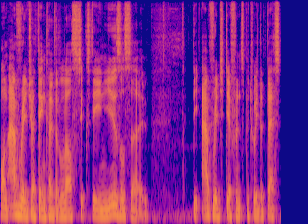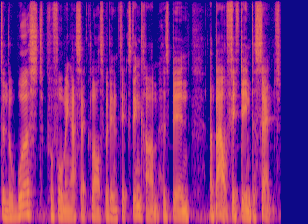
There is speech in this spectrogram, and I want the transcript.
on average, I think over the last 16 years or so, the average difference between the best and the worst performing asset class within fixed income has been about 15%.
